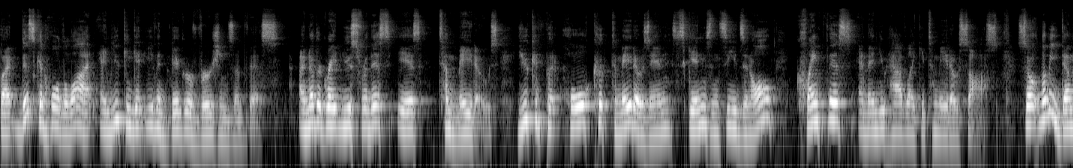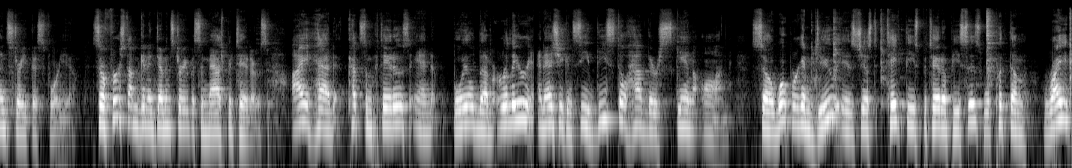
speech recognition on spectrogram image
but this can hold a lot and you can get even bigger versions of this. Another great use for this is tomatoes. You can put whole cooked tomatoes in, skins and seeds and all, crank this, and then you have like a tomato sauce. So let me demonstrate this for you. So first I'm gonna demonstrate with some mashed potatoes. I had cut some potatoes and boiled them earlier, and as you can see, these still have their skin on. So what we're gonna do is just take these potato pieces, we'll put them right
